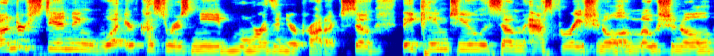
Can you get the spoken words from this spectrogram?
understanding what your customers need more than your product. So they came to you with some aspirational, emotional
